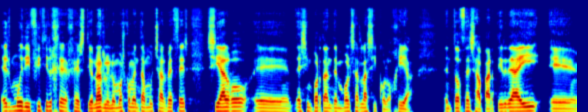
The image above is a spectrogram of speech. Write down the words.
es muy difícil gestionarlo y lo hemos comentado muchas veces. Si algo eh, es importante en bolsa es la psicología. Entonces, a partir de ahí, eh,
